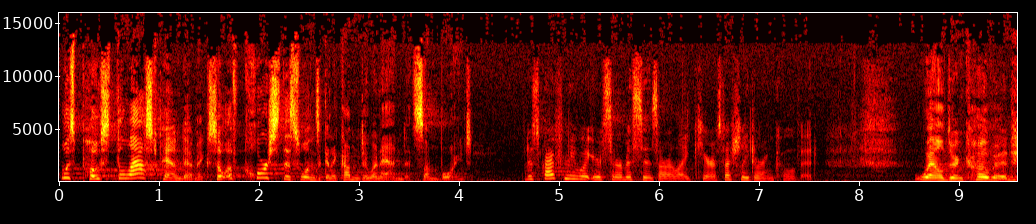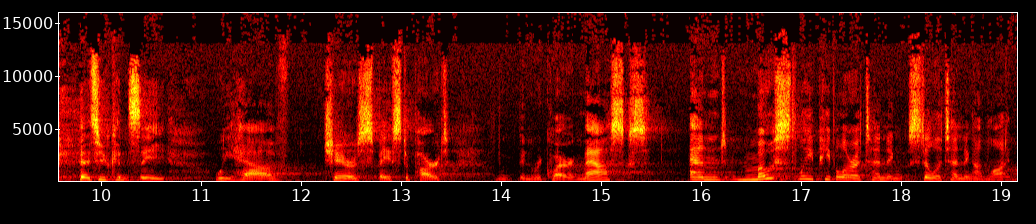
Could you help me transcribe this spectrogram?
was post the last pandemic. So, of course, this one's going to come to an end at some point. Describe for me what your services are like here, especially during COVID. Well, during COVID, as you can see, we have chairs spaced apart. We've been requiring masks, and mostly people are attending, still attending online.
